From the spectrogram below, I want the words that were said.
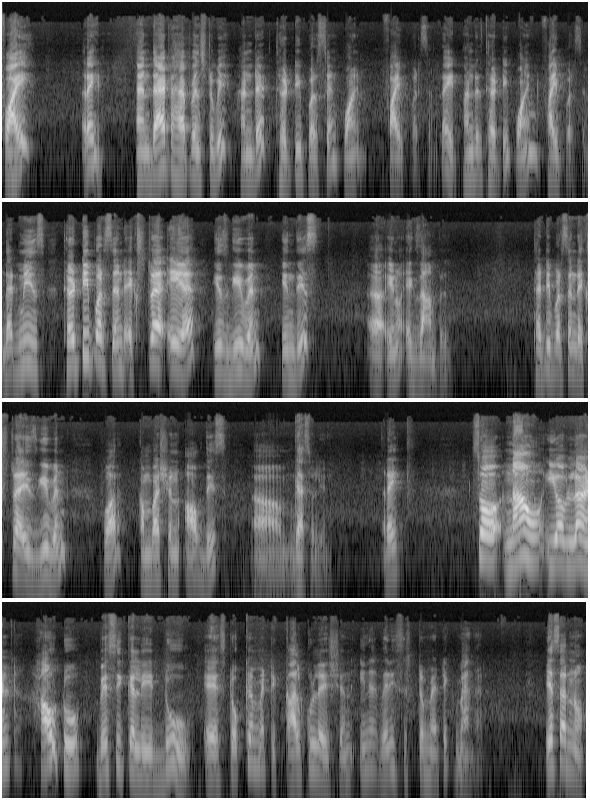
phi right? And that happens to be 130 percent 0.5 percent right? 130.5 percent. That means 30 percent extra air is given in this uh, you know example. 30 percent extra is given for combustion of this um, gasoline right. So, now you have learnt how to basically do a stoichiometric calculation in a very systematic manner. Yes or no?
